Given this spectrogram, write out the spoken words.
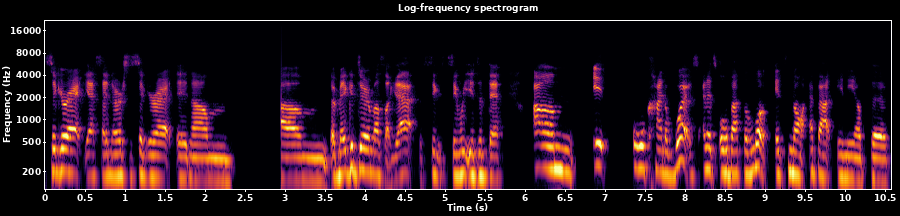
cigarette. Yes, I noticed the cigarette in um um Omega Doom. I was like, yeah, see, see what you did there. Um, it all kind of works and it's all about the look. It's not about any of the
